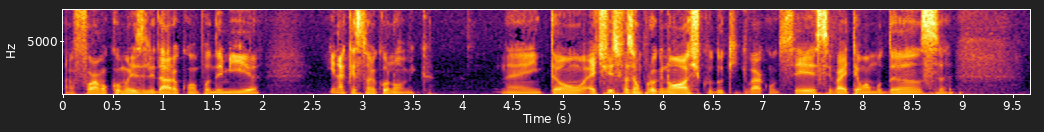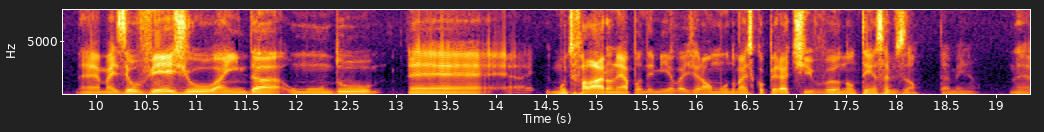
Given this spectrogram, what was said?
na forma como eles lidaram com a pandemia e na questão econômica. Né? Então é difícil fazer um prognóstico do que, que vai acontecer, se vai ter uma mudança. É, mas eu vejo ainda o mundo. É, muitos falaram, né? A pandemia vai gerar um mundo mais cooperativo. Eu não tenho essa visão. Também não. Né?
